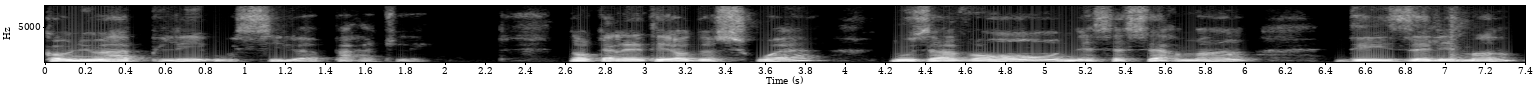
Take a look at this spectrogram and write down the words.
a appelé aussi le paraclet. Donc, à l'intérieur de soi, nous avons nécessairement des éléments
